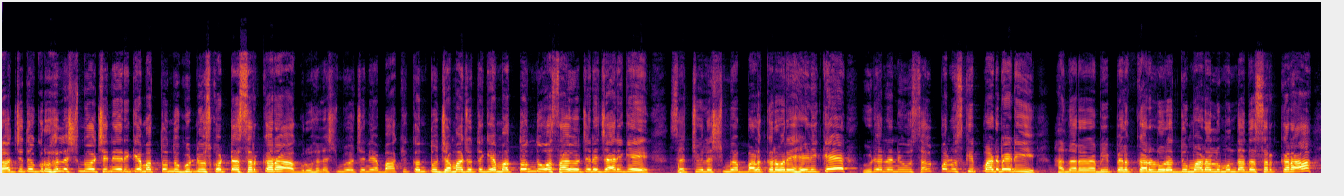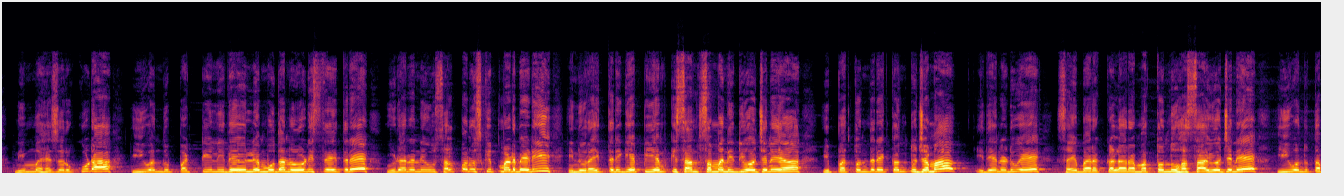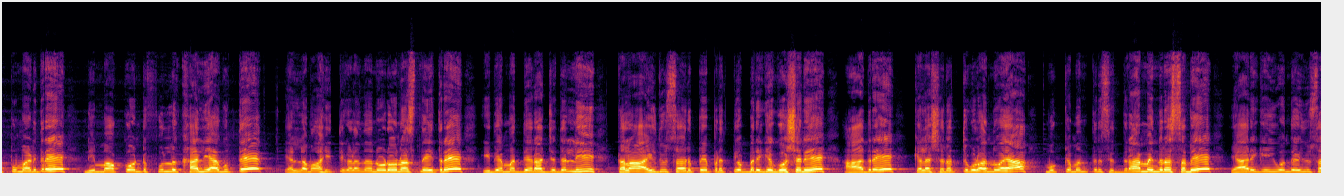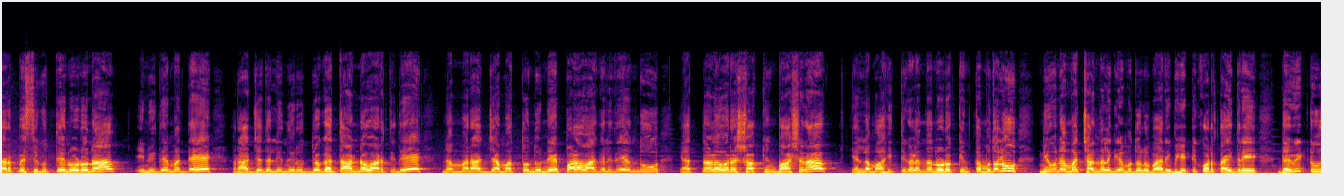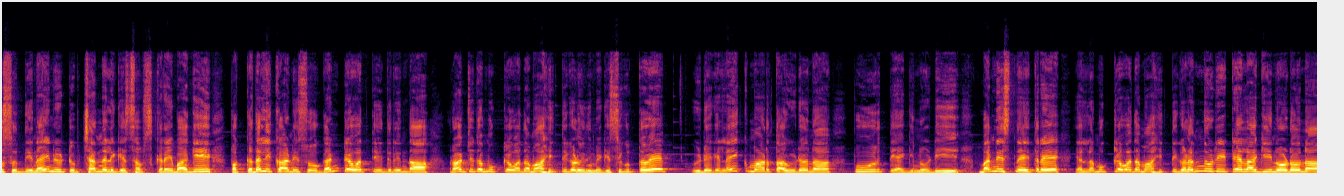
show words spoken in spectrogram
ರಾಜ್ಯದ ಗೃಹಲಕ್ಷ್ಮಿ ಯೋಜನೆಯರಿಗೆ ಮತ್ತೊಂದು good news ಕೊಟ್ಟ ಸರ್ಕಾರ. ಗೃಹಲಕ್ಷ್ಮಿ ಯೋಜನೆ ಬಾಕಿ ಕಂತು ಜಮಾ ಜೊತೆಗೆ ಮತ್ತೊಂದು ಹೊಸ ಯೋಜನೆ ಜಾರಿಗೆ. ಸಚಿವ ಲಕ್ಷ್ಮಿ ಹೆಬ್ಬಾಳ್ಕರ್ ಅವರ ಹೇಳಿಕೆ, ವಿಡಿಯೋನ ನೀವು ಸ್ವಲ್ಪನೂ ಸ್ಕಿಪ್ ಮಾಡಬೇಡಿ. ಹನರರ ಬಿಪಿಎಲ್ ಕರಡು ರದ್ದು ಮಾಡಲು ಮುಂದಾದ ಸರ್ಕಾರ, ನಿಮ್ಮ ಹೆಸರು ಕೂಡ ಈ ಒಂದು ಪಟ್ಟಿಯಲ್ಲಿ ಇದೆ ಎಂಬುದನ್ನು ನೋಡಿ ಸ್ನೇಹಿತರೆ, ವಿಡಿಯೋನ ನೀವು ಸ್ವಲ್ಪನೂ ಸ್ಕಿಪ್ ಮಾಡಬೇಡಿ. ಇನ್ನು ರೈತರಿಗೆ ಪಿಎಂ ಕಿಸಾನ್ ಸಮ್ಮಾನ್ ನಿಧಿ ಯೋಜನೆಯ ಇಪ್ಪತ್ತೊಂದನೇ ಕಂತು ಜಮಾ. ಇದೇ ನಡುವೆ ಸೈಬರ್ ಕಳ್ಳರ ಮತ್ತೊಂದು ಹೊಸ ಯೋಜನೆ. ಈ ಒಂದು ತಪ್ಪು ಮಾಡಿದರೆ ನಿಮ್ಮ ಅಕೌಂಟ್ ಫುಲ್ ಖಾಲಿ ಆಗುತ್ತೆ. ಎಲ್ಲ ಮಾಹಿತಿಗಳನ್ನು ನೋಡೋಣ ಸ್ನೇಹಿತರೆ. ಇದೇ ಮಧ್ಯೆ ರಾಜ್ಯದಲ್ಲಿ ತಲಾ ಐದು ಸಾವಿರ ರೂಪಾಯಿ ಪ್ರತಿಯೊಬ್ಬರಿಗೆ ಘೋಷಣೆ. ಆದರೆ ಕೆಲ ಷರತ್ತುಗಳು ಅನ್ವಯ. ಮುಖ್ಯಮಂತ್ರಿ ಸಿದ್ದರಾಮಯ್ಯರ ಸಭೆ. ಯಾರಿಗೆ ಈ ಒಂದು ಐದು ಸಾವಿರ ರೂಪಾಯಿ ಸಿಗುತ್ತೆ ನೋಡೋಣ. ಇನ್ನು ಇದೇ ಮಧ್ಯೆ ರಾಜ್ಯದಲ್ಲಿ ನಿರುದ್ಯೋಗ ತಾಂಡವಾಡ್ತಿದೆ. ನಮ್ಮ ರಾಜ್ಯ ಮತ್ತೊಂದು ನೇಪಾಳವಾಗಲಿದೆ ಎಂದು ಯತ್ನಾಳ್ ಅವರ ಶಾಕಿಂಗ್ ಭಾಷಣ. ಎಲ್ಲ ಮಾಹಿತಿಗಳನ್ನು ನೋಡೋಕ್ಕಿಂತ ಮೊದಲು ನೀವು ನಮ್ಮ ಚಾನಲ್ಗೆ ಮೊದಲು ಬಾರಿ ಭೇಟಿ ಕೊಡ್ತಾ ಇದ್ರೆ, ದಯವಿಟ್ಟು ಸುದ್ದಿ ನೈನ್ ಯೂಟ್ಯೂಬ್ ಚಾನಲ್ಗೆ ಸಬ್ಸ್ಕ್ರೈಬ್ ಆಗಿ ಪಕ್ಕದಲ್ಲಿ ಕಾಣಿಸೋ ಗಂಟೆ ಒತ್ತಿ ಇದರಿಂದ ರಾಜ್ಯದ ಮುಖ್ಯವಾದ ಮಾಹಿತಿಗಳು ನಿಮಗೆ ಸಿಗುತ್ತವೆ. ವಿಡಿಯೋಗೆ ಲೈಕ್ ಮಾಡ್ತಾ ವಿಡಿಯೋನ ಪೂರ್ತಿಯಾಗಿ ನೋಡಿ. ಬನ್ನಿ ಸ್ನೇಹಿತರೆ, ಎಲ್ಲ ಮುಖ್ಯವಾದ ಮಾಹಿತಿಗಳನ್ನು ಡೀಟೇಲ್ ಆಗಿ ನೋಡೋಣ.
